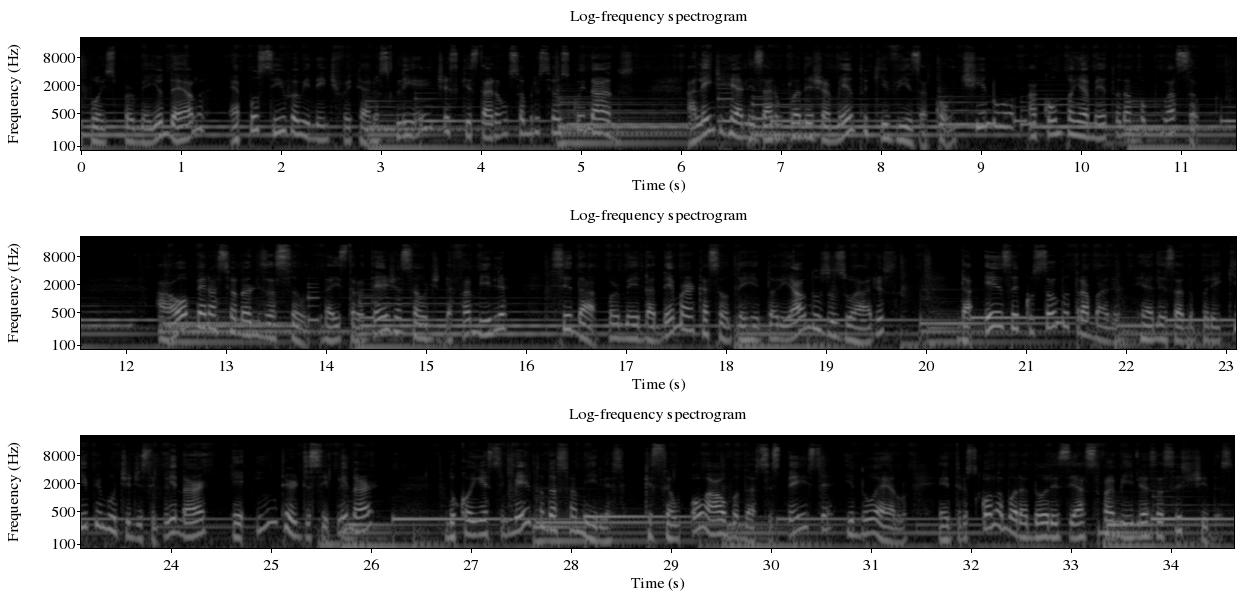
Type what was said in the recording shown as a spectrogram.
pois por meio dela é possível identificar os clientes que estarão sob os seus cuidados, além de realizar um planejamento que visa contínuo acompanhamento da população. A operacionalização da estratégia saúde da família se dá por meio da demarcação territorial dos usuários, da execução do trabalho realizado por equipe multidisciplinar e interdisciplinar, do conhecimento das famílias, que são o alvo da assistência e do elo entre os colaboradores e as famílias assistidas.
